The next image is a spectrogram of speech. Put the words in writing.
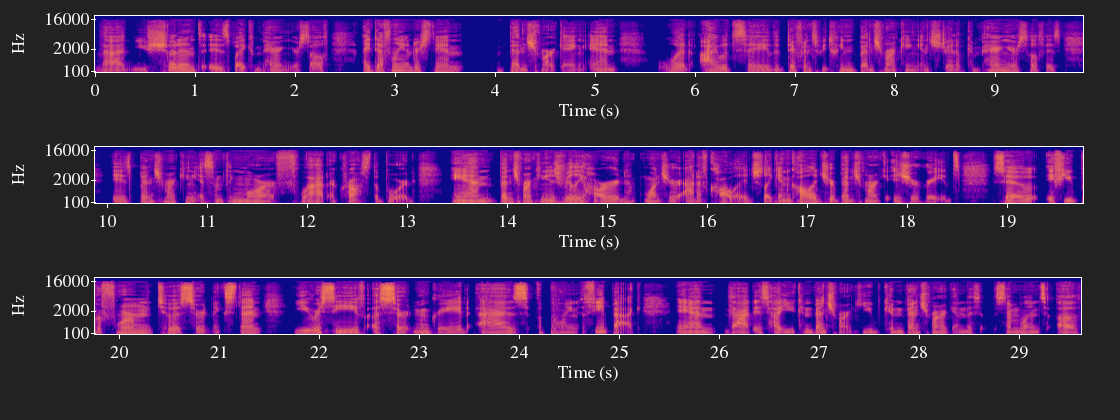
that you shouldn't is by comparing yourself. I definitely understand benchmarking and what I would say the difference between benchmarking and straight up comparing yourself is is benchmarking is something more flat across the board. And benchmarking is really hard once you're out of college. Like in college your benchmark is your grades. So if you perform to a certain extent, you receive a certain grade as a point of feedback. And that is how you can benchmark. You can benchmark in the semblance of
